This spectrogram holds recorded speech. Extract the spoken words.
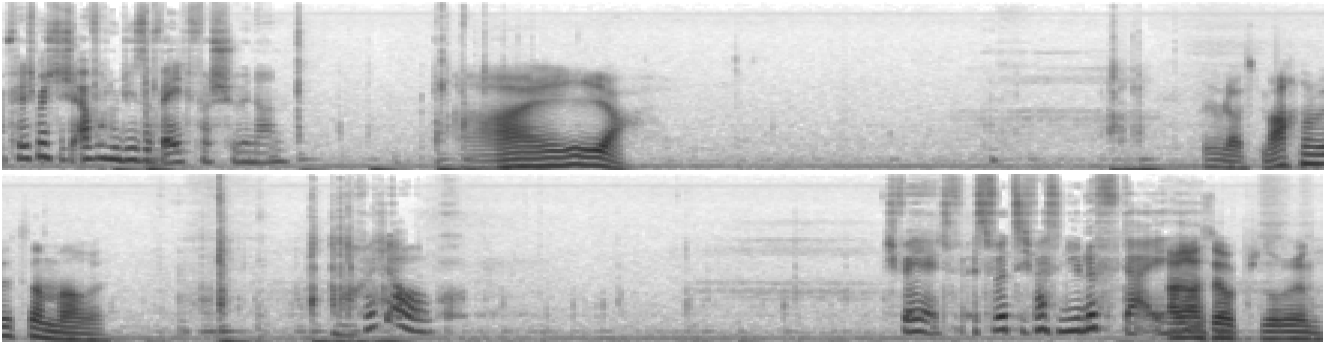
Vielleicht möchte ich einfach nur diese Welt verschönern. Ah ja. Wenn du das machen willst, dann mache. Mache ich auch. Jetzt, es wird sich was in die Lüfte Ah, erheben. das ist ja so, du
